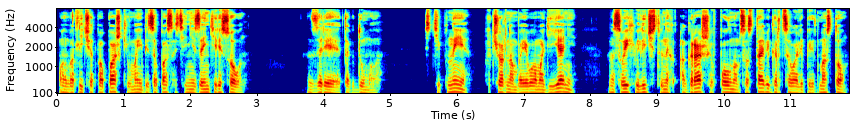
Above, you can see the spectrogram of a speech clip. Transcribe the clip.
Он, в отличие от папашки, в моей безопасности не заинтересован. Зря я так думала. Степные, в черном боевом одеянии, на своих величественных аграши в полном составе горцевали перед мостом.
